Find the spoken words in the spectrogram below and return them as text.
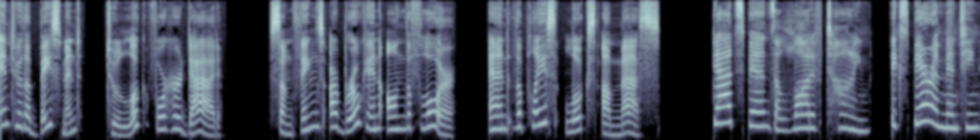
into the basement to look for her dad. Some things are broken on the floor, and the place looks a mess. Dad spends a lot of time experimenting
